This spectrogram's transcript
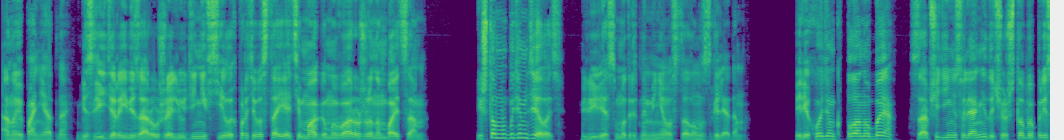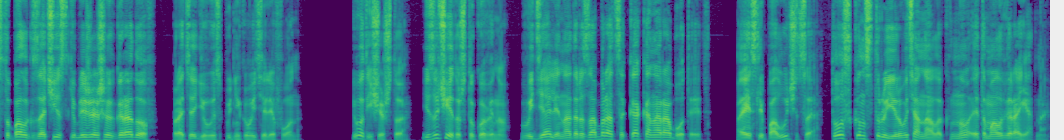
Оно и понятно. Без лидера и без оружия люди не в силах противостоять и магам, и вооруженным бойцам. «И что мы будем делать?» Лилия смотрит на меня усталым взглядом. «Переходим к плану «Б». Сообщи Денису Леонидовичу, чтобы приступал к зачистке ближайших городов». Протягиваю спутниковый телефон. И вот еще что. Изучи эту штуковину. В идеале надо разобраться, как она работает. А если получится, то сконструировать аналог, но это маловероятно.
